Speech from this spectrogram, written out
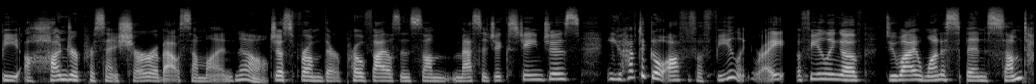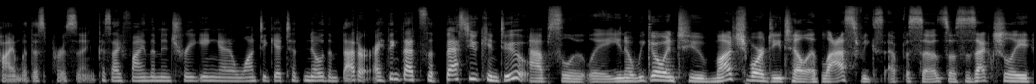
be 100% sure about someone No. just from their profiles and some message exchanges. You have to go off of a feeling, right? A feeling of, do I want to spend some time with this person because I find them intriguing and I want to get to know them better? I think that's the best you can do. Absolutely. You know, we go into much more detail in last week's episode. So this is actually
